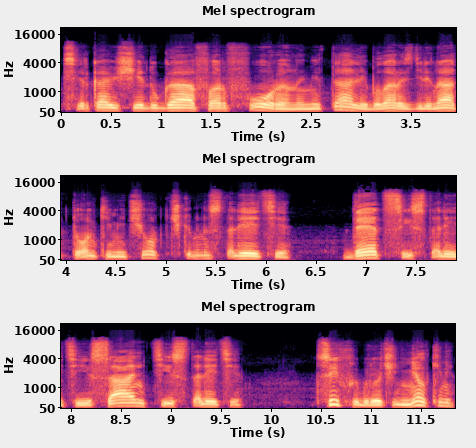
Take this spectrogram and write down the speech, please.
Сверкающая дуга фарфора на металле была разделена тонкими черточками на столетия. Деци столетия, санти столетия. Цифры были очень мелкими,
